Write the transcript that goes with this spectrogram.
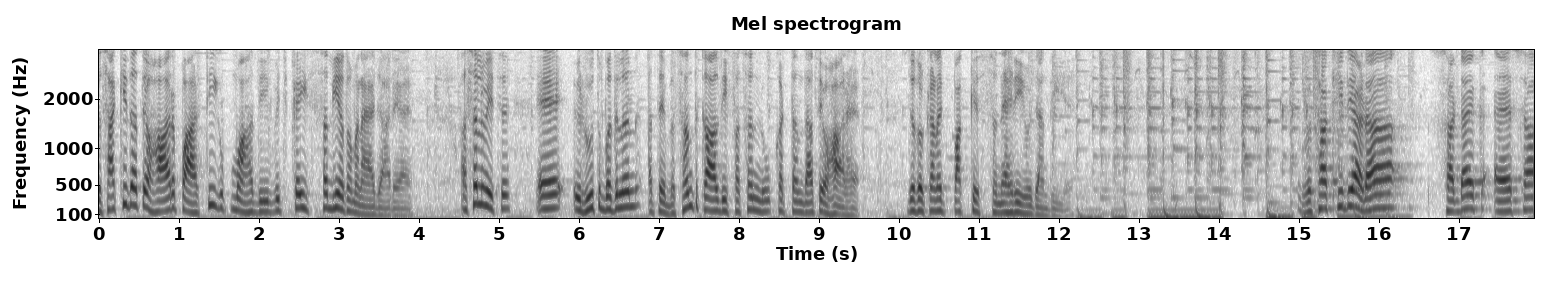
ਵਿਸਾਖੀ ਦਾ ਤਿਉਹਾਰ ਭਾਰਤੀ ਉਪ ਮਹਾਦੀਪ ਵਿੱਚ ਕਈ ਸਦੀਆਂ ਤੋਂ ਮਨਾਇਆ ਜਾ ਰਿਹਾ ਹੈ। ਅਸਲ ਵਿੱਚ ਇਹ ਰੁੱਤ ਬਦਲਣ ਅਤੇ ਬਸੰਤ ਕਾਲ ਦੀ ਫਸਲ ਨੂੰ ਕੱਟਣ ਦਾ ਤਿਉਹਾਰ ਹੈ, ਜਦੋਂ ਕਣਕ ਪੱਕ ਕੇ ਸੁਨਹਿਰੀ ਹੋ ਜਾਂਦੀ ਹੈ। ਵਿਸਾਖੀ ਦਿਹਾੜਾ ਸਾਡਾ ਇੱਕ ਐਸਾ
